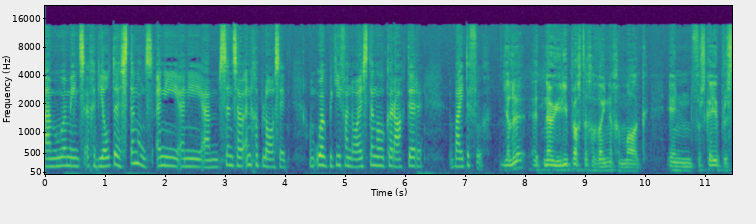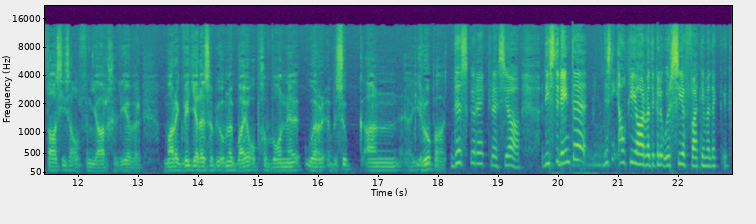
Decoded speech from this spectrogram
um, hoe mense 'n gedeelte stingels in die in die um, Sinsou ingeplaas het om ook bietjie van daai stingel karakter by te voeg. Julle het nou hierdie pragtige wyne gemaak en verskeie prestasies al vanjaar gelewer maar ek weet julle is op die oomblik baie opgewonde oor 'n besoek aan eh, Europa. Dis korrek, Chris. Ja. Die studente, dis nie elke jaar wat ek hulle oor see vat nie, want ek, ek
